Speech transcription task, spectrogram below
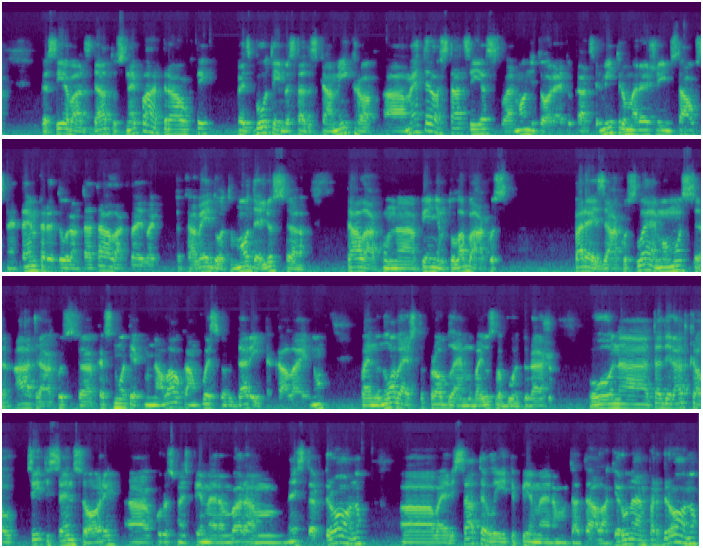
kas ievāc datus nepārtraukti. Pēc būtības tādas kā mikrometeostacijas, lai monitorētu, kāds ir mitruma režīms, augsnē temperatūra un tā tālāk, lai, lai tā veidotu modeļus tālāk un pieņemtu labākus, pareizākus lēmumus, ātrākus, kas notiek manā laukā un ko es varu darīt, kā, lai nu, vai nu novērstu problēmu vai uzlabotu ražu. Un uh, tad ir atkal citi sensori, uh, kurus mēs, piemēram, varam nest ar dronu uh, vai arī satelīti, piemēram, tā tālāk. Ja runājam par dronu,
